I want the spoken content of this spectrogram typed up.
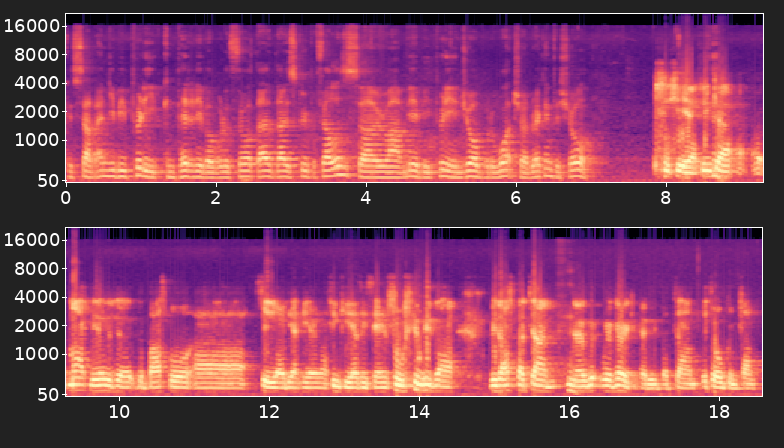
good stuff. And you'd be pretty competitive, I would have thought, those, those group of fellas. So, um, yeah, it'd be pretty enjoyable to watch, I'd reckon, for sure. yeah, I think uh, Mark Neal is the, the basketball uh, CEO down here, and I think he has his hands full with uh, with us. But um, you know, we're, we're very competitive, but um, it's all good fun.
